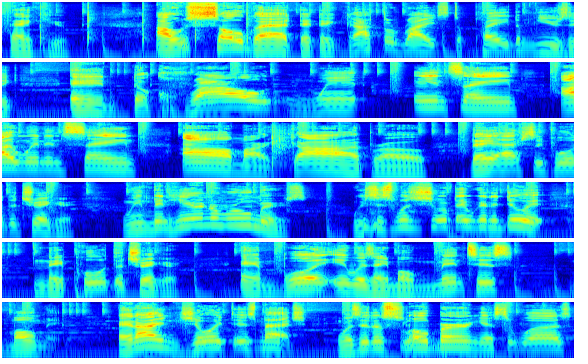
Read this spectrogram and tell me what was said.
thank you. I was so glad that they got the rights to play the music and the crowd went insane. I went insane. Oh my God, bro. They actually pulled the trigger. We've been hearing the rumors. We just wasn't sure if they were going to do it. And they pulled the trigger. And boy, it was a momentous moment. And I enjoyed this match. Was it a slow burn? Yes, it was.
